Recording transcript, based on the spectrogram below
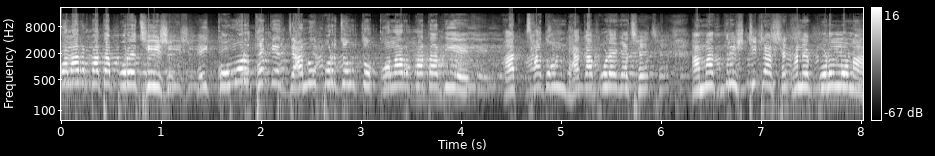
কলার পাতা পরেছিস, এই কোমর থেকে জানু পর্যন্ত কলার পাতা দিয়ে আচ্ছাদন ঢাকা পড়ে গেছে। আমার দৃষ্টিটা সেখানে পড়ল না।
